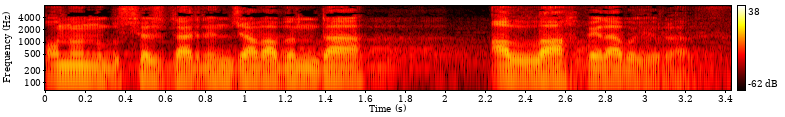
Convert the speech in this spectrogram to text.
Onun bu sözlərinin cavabında Allah belə buyurar.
